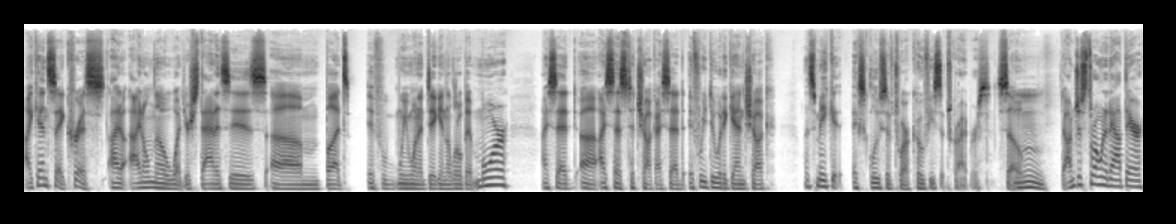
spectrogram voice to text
I can say, Chris, I I don't know what your status is, um, but if we want to dig in a little bit more, I said uh, I says to Chuck, I said, if we do it again, Chuck, let's make it exclusive to our Ko-fi subscribers. So Mm. I'm just throwing it out there.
